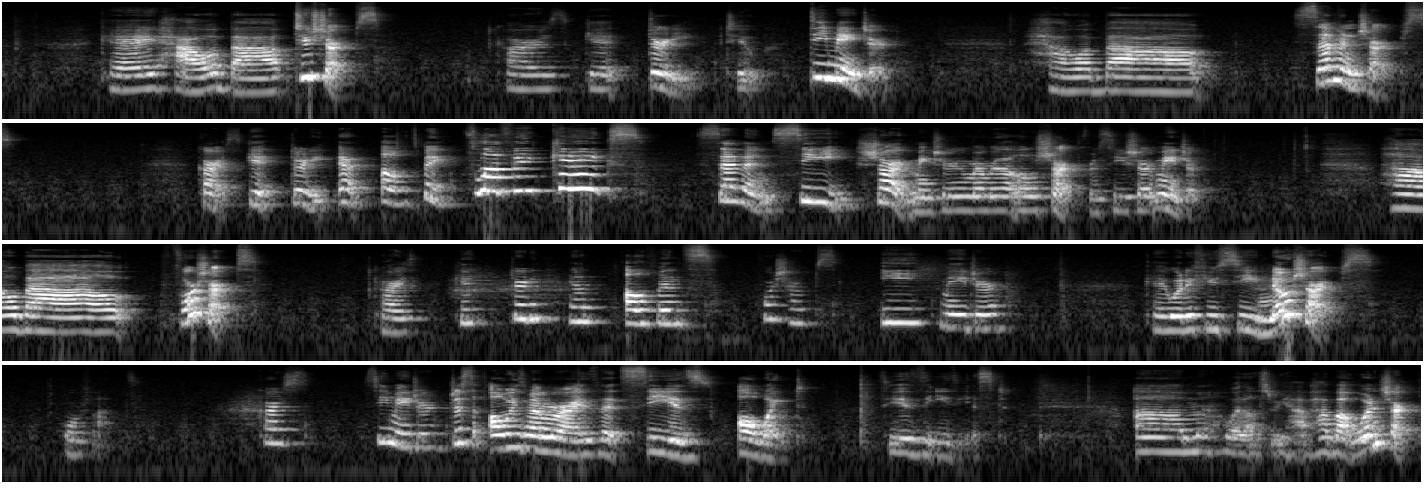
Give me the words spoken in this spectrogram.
Okay, how about two sharps? Cars get dirty. Two. D major. How about seven sharps? Cars get dirty and elephants bake fluffy cakes. Seven, C sharp. Make sure you remember that little sharp for C sharp major. How about four sharps? Cars get dirty, and elephants, four sharps, E major. Okay, what if you see no sharps or flats? Cars, C major. Just always memorize that C is all white. C is the easiest. Um, what else do we have? How about one sharp?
